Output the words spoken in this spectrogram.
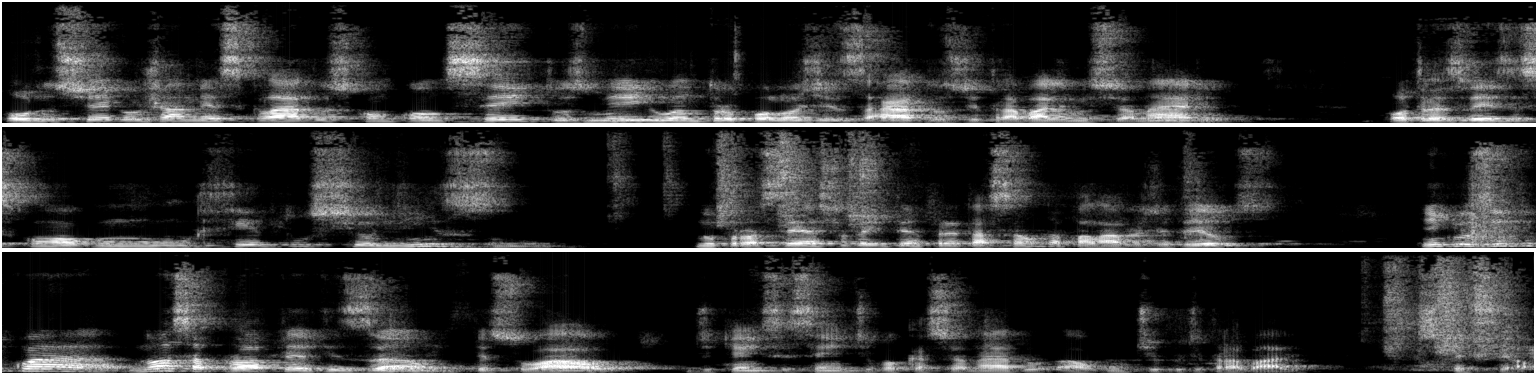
ou nos chegam já mesclados com conceitos meio antropologizados de trabalho missionário, outras vezes com algum reducionismo no processo da interpretação da palavra de Deus, inclusive com a nossa própria visão pessoal de quem se sente vocacionado a algum tipo de trabalho especial.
